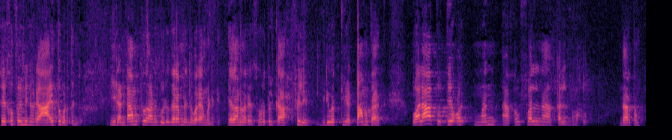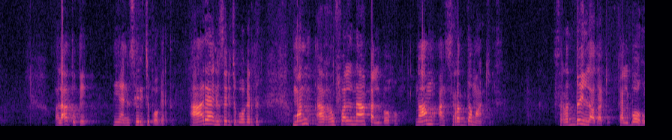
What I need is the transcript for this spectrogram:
ഷെയ്ഖ് ഹുസൈമിന് ഒരു ആയത്ത് കൊടുത്തിട്ടുണ്ട്. ഈ രണ്ടാമത്തതാണ് ഗുരുതരം എന്ന് പറയാൻ വേണ്ടിയിട്ട്. ഏതാണെന്ന് അറിയാം സൂറത്തുൽ കാഫിൽ ഇരുപത്തി എട്ടാമത്തെ ആയത്ത്. വലാ തുത്തി മൻ അഹഫൽന കൽബഹു. എന്താർത്ഥം വലാ തുത്തി നീ അനുസരിച്ച് പോകരുത്. ആരെ അനുസരിച്ച് പോകരുത്? മൻ അഹഫൽന കൽബഹു. നാം അശ്രദ്ധമാക്കി. ശ്രദ്ധയില്ലാതാക്കി കൽബോഹു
